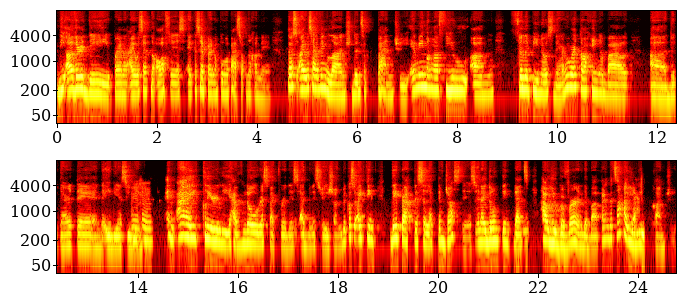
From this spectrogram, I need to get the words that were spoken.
the other day, parang I was at the office, eh kasi parang pumapasok na kami. Tapos I was having lunch dun sa pantry. Eh may mga few um, Filipinos there who were talking about uh, Duterte and the ABS-CBN. Mm-hmm. And I clearly have no respect for this administration because I think they practice selective justice. And I don't think that's mm-hmm. how you govern, diba? Parang that's not how you yeah. lead the country.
